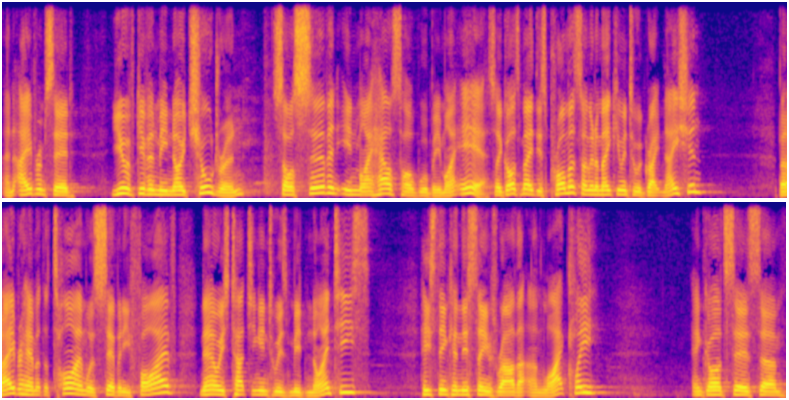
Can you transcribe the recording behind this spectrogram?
And Abram said, You have given me no children, so a servant in my household will be my heir. So God's made this promise I'm going to make you into a great nation. But Abraham at the time was 75. Now he's touching into his mid 90s. He's thinking this seems rather unlikely. And God says, um,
